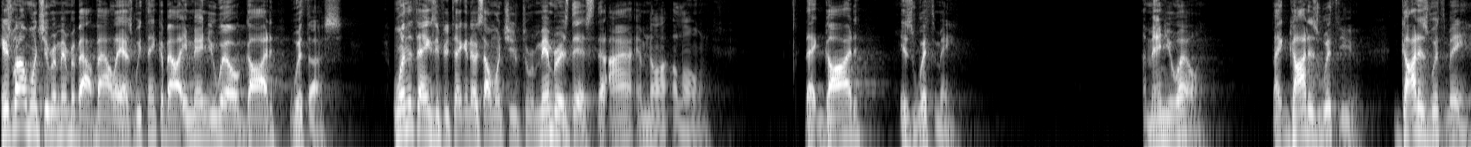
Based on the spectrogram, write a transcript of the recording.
Here's what I want you to remember about Valley as we think about Emmanuel, God with us. One of the things, if you're taking notes, I want you to remember is this that I am not alone, that God is with me. Emmanuel, Like God is with you, God is with me.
